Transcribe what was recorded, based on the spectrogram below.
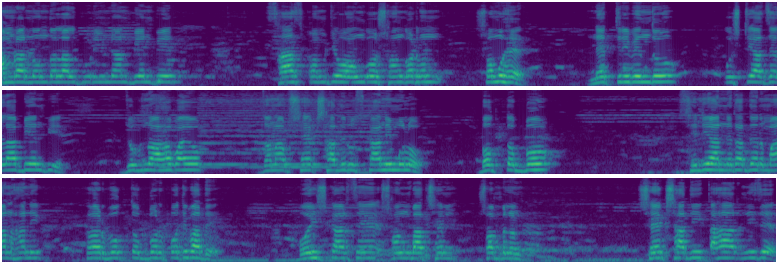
আমরা নন্দলালপুর ইউনিয়ন বিএনপির সাজ কমিটি ও অঙ্গ সংগঠন সমূহের নেতৃবৃন্দ কুষ্টিয়া জেলা বিএনপির যুগ্ম আহ্বায়ক জনাব শেখ সাদির উস্কানিমূলক বক্তব্য। সিনিয়র নেতাদের মানহানিকর বক্তব্যর প্রতিবাদে বহিষ্কার চেয়ে সংবাদ সম্মেলন শেখ সাদি তাহার নিজের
